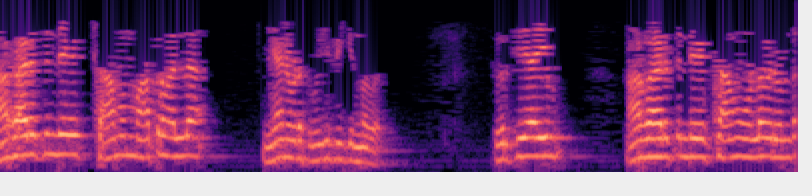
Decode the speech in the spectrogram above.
ആഹാരത്തിന്റെ ക്ഷാമം മാത്രമല്ല ഞാനിവിടെ സൂചിപ്പിക്കുന്നത്. തീർച്ചയായും ആഹാരത്തിന്റെ ക്ഷാമമുള്ളവരുണ്ട്.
